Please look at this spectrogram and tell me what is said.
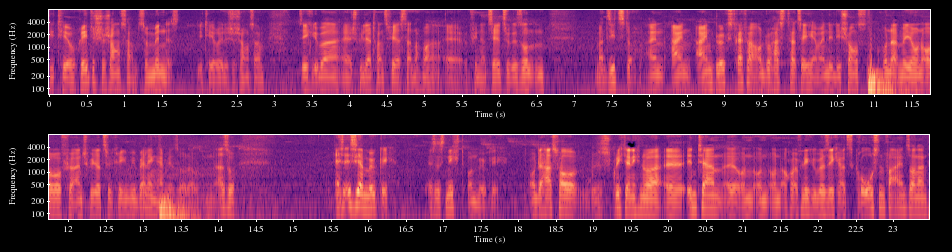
die theoretische Chance haben, zumindest die theoretische Chance haben, sich über äh, Spielertransfers dann nochmal äh, finanziell zu gesunden. Man sieht es doch, ein, ein, ein Glückstreffer und du hast tatsächlich am Ende die Chance, 100 Millionen Euro für einen Spieler zu kriegen wie Bellingham jetzt. Oder, also es ist ja möglich, es ist nicht unmöglich. Und der HSV spricht ja nicht nur äh, intern äh, und, und, und auch öffentlich über sich als großen Verein, sondern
